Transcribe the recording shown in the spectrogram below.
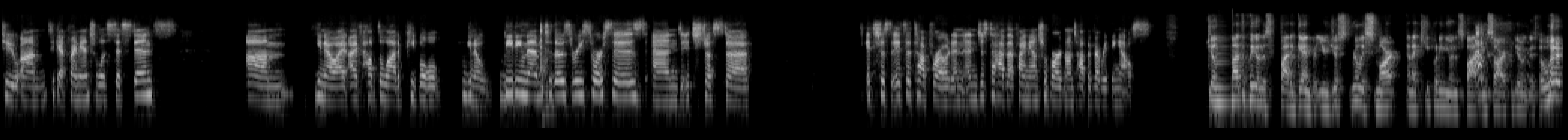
to, um, to get financial assistance. Um, you know, I, I've helped a lot of people, you know, leading them to those resources. And it's just, uh, it's just, it's a tough road and, and just to have that financial burden on top of everything else. Jill, not to put you on the spot again, but you're just really smart, and I keep putting you on the spot. I'm sorry for doing this, but what are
